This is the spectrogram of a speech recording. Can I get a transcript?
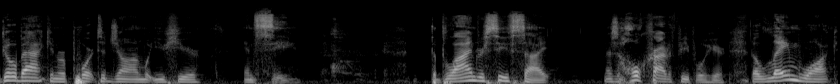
Go back and report to John what you hear and see. The blind receive sight. There's a whole crowd of people here. The lame walk,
